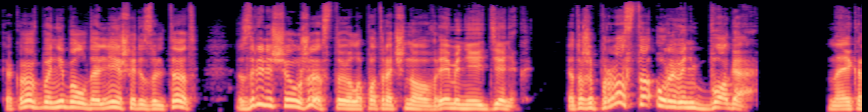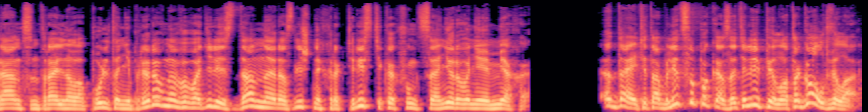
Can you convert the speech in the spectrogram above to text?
Каков бы ни был дальнейший результат, зрелище уже стоило потраченного времени и денег. Это же просто уровень бога! На экран центрального пульта непрерывно выводились данные о различных характеристиках функционирования меха. «Дайте таблицу показателей пилота Голдвилла»,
